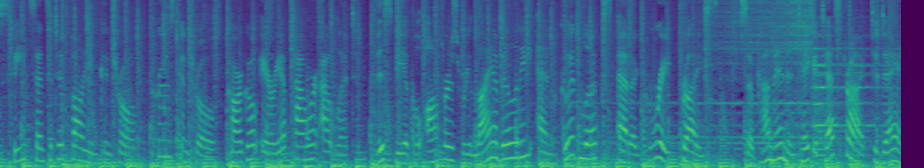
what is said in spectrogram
speed sensitive volume control, cruise control, cargo area power outlet. This vehicle offers reliability and good looks at a great price. So come in and take a test drive today.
